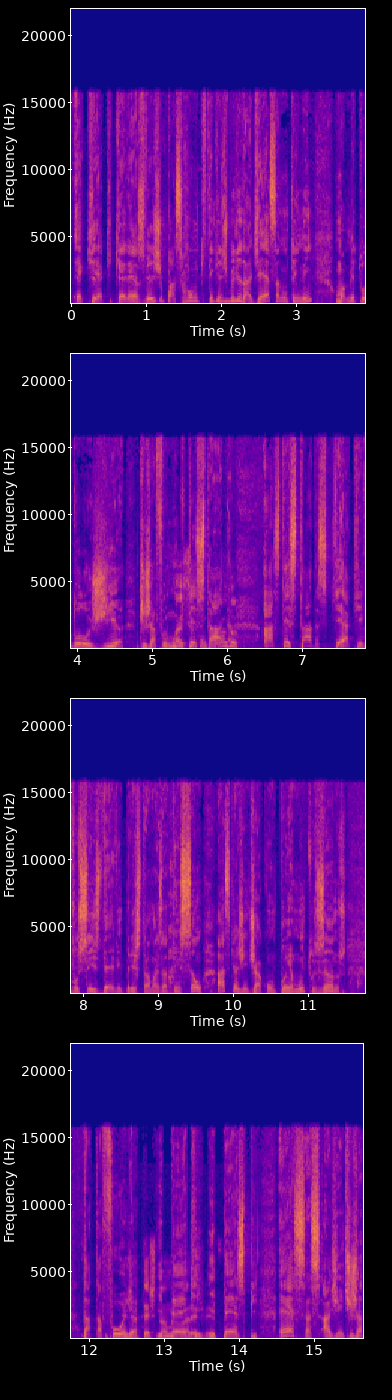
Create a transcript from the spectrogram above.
é que é a que querem às vezes de passar como que tem credibilidade. Essa não tem nem uma metodologia que já foi muito Mas testada. concorda? As testadas, que é a que vocês devem prestar mais atenção, as que a gente já acompanha há muitos anos, Datafolha, IPEC. IPESP, essas a gente já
